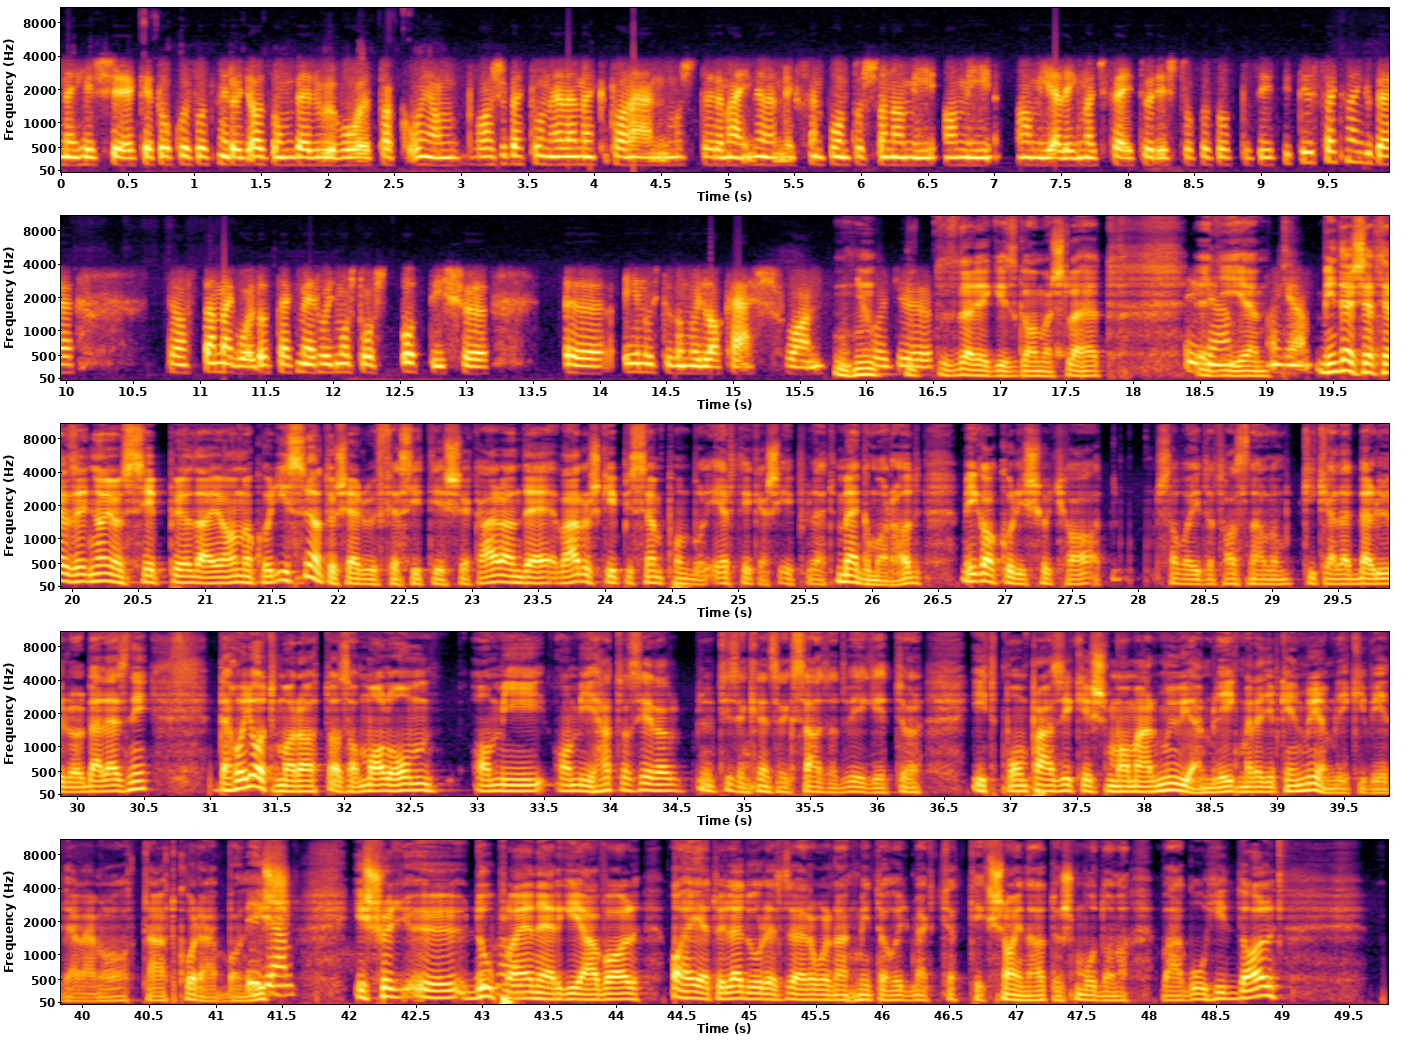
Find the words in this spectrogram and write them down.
nehézségeket okozott, mert hogy azon belül voltak olyan vasbeton elemek, talán most erre már nem emlékszem pontosan, ami, ami, ami elég nagy fejtörést okozott az építészeknek, de, de aztán megoldották, mert hogy most ott is én úgy tudom, hogy lakás van. Uh-huh. Hogy, ez elég izgalmas lehet igen, egy ilyen. Igen. Mindenesetre ez egy nagyon szép példája annak, hogy iszonyatos erőfeszítések árán, de városképi szempontból értékes épület megmarad, még akkor is, hogyha szavaidat használom, ki kellett belülről belezni, de hogy ott maradt az a malom, ami, ami hát azért a 19. század végétől itt pompázik, és ma már műemlék, mert egyébként műemléki védelem alatt állt korábban is, Igen. és hogy ö, dupla Igen. energiával, ahelyett, hogy ledórezerolnánk, mint ahogy megtették sajnálatos módon a vágóhiddal,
